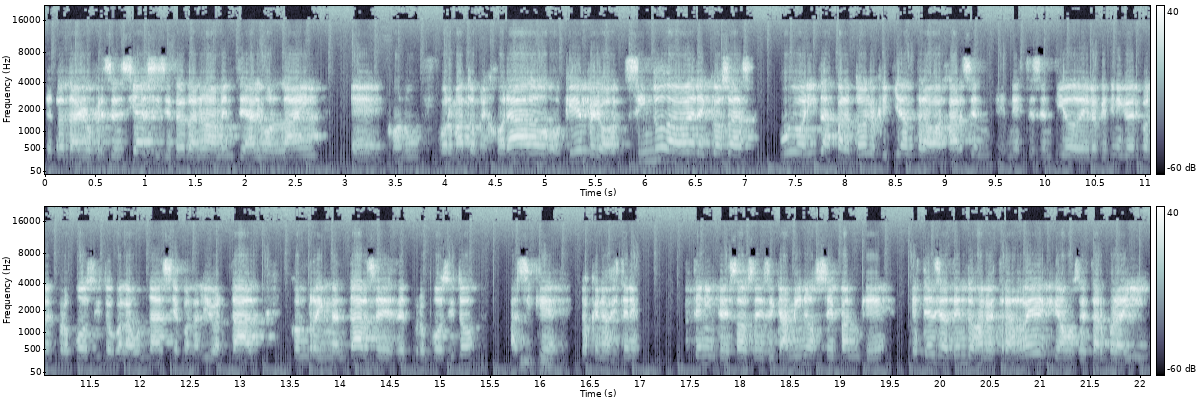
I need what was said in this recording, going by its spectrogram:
se trata de algo presencial, si se trata nuevamente de algo online, eh, con un formato mejorado o qué, pero sin duda va a haber cosas muy bonitas para todos los que quieran trabajarse en, este sentido de lo que tiene que ver con el propósito, con la abundancia, con la libertad, con reinventarse desde el propósito. Así que los que nos estén estén interesados en ese camino sepan que esténse atentos a nuestras redes que vamos a estar por ahí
